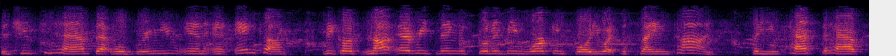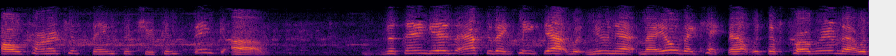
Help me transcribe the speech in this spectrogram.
that you can have that will bring you in an income because not everything is going to be working for you at the same time. So you have to have alternative things that you can think of. The thing is, after they peaked out with NewNet Mail, they came out with this program that was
